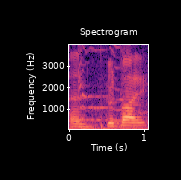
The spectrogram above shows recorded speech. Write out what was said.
And goodbye.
